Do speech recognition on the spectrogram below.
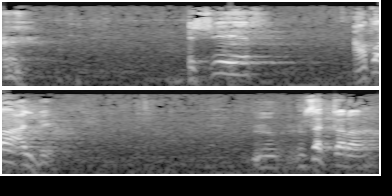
الشيخ أعطاه علبة مسكرة.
